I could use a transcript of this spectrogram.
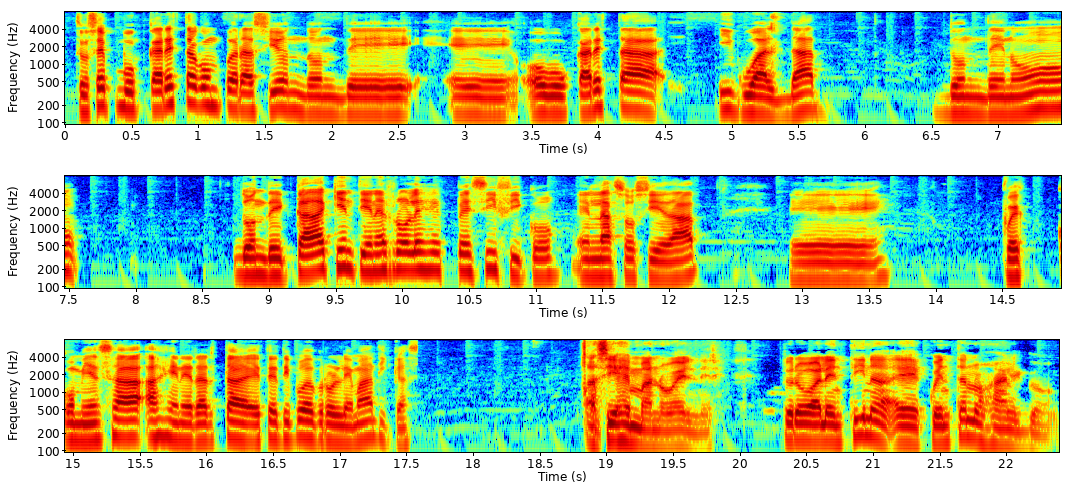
Entonces, buscar esta comparación donde, eh, o buscar esta igualdad, donde no, donde cada quien tiene roles específicos en la sociedad, eh, pues comienza a generar ta- este tipo de problemáticas. Así es, Emanuel. Ner. Pero Valentina, eh, cuéntanos algo.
